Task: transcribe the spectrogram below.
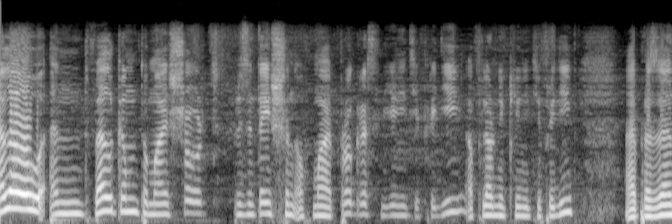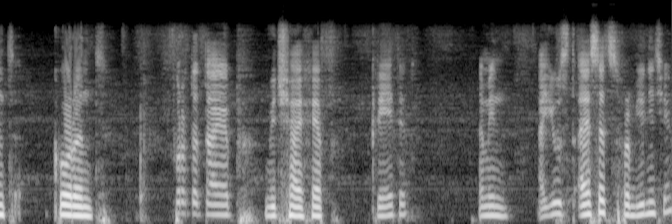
Hello and welcome to my short presentation of my progress in Unity 3D, of learning Unity 3D. I present current prototype which I have created. I mean, I used assets from Unity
